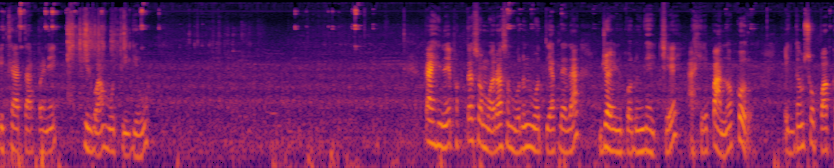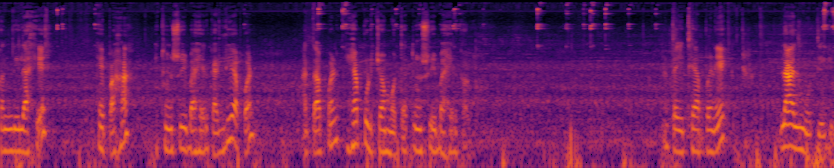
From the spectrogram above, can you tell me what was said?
इथे आता आपण एक हिरवा मोती घेऊ. काही नाही फक्त समोरासमोरून मोती आपल्याला जॉईन करून घ्यायचे आहे. पानं करून एकदम सोपा कंदील आहे. हे पहा इथून सुई बाहेर काढली आपण. आता आपण ह्या पुढच्या मोत्यातून सुई बाहेर काढू. आता इथे आपण एक लाल मोती घेऊ.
